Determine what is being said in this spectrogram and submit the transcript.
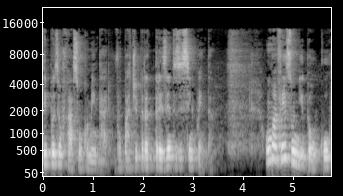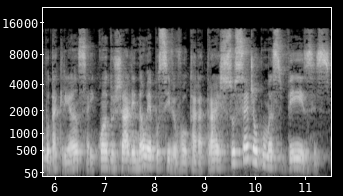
Depois eu faço um comentário. Vou partir para 350. Uma vez unido ao corpo da criança e quando já lhe não é possível voltar atrás, sucede algumas vezes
